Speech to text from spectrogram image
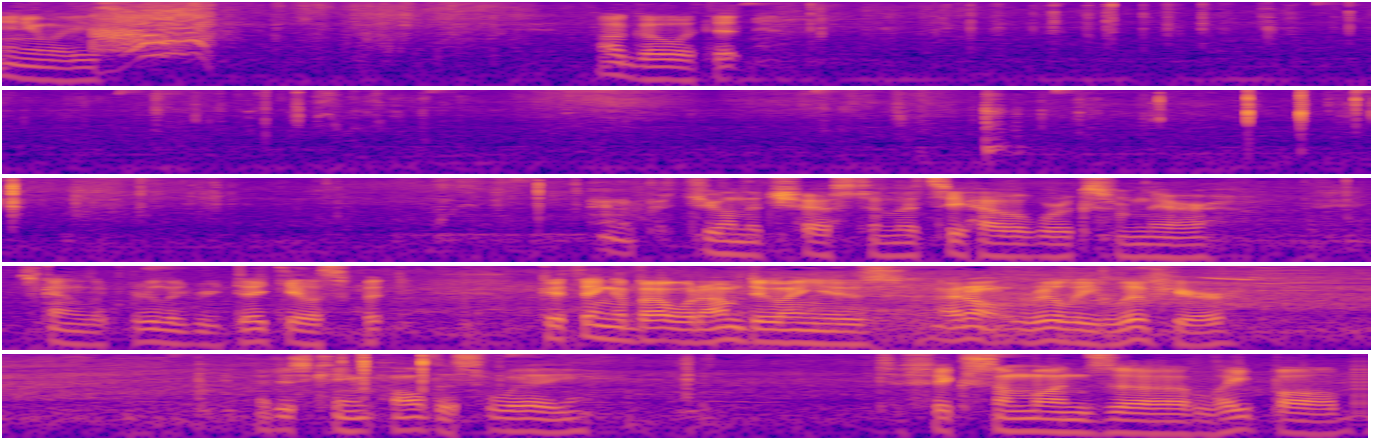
Anyways, I'll go with it. Gonna put you on the chest and let's see how it works from there. It's gonna look really ridiculous, but good thing about what I'm doing is I don't really live here. I just came all this way to fix someone's uh, light bulb.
